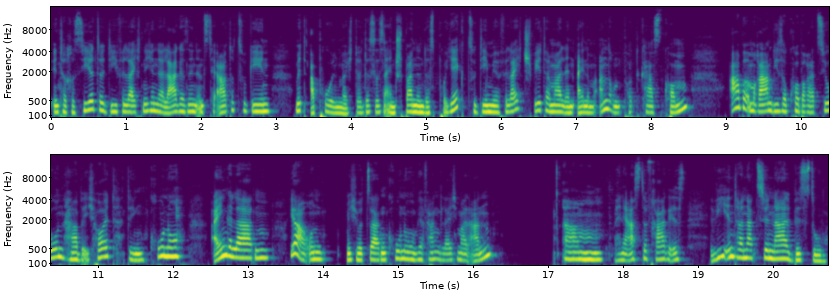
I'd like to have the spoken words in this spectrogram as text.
Interessierte, die vielleicht nicht in der Lage sind, ins Theater zu gehen, mit abholen möchte. Das ist ein spannendes Projekt, zu dem wir vielleicht später mal in einem anderen Podcast kommen. Aber im Rahmen dieser Kooperation habe ich heute den Chrono eingeladen. Ja, und ich würde sagen, Chrono, wir fangen gleich mal an. Ähm, meine erste Frage ist, wie international bist du?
